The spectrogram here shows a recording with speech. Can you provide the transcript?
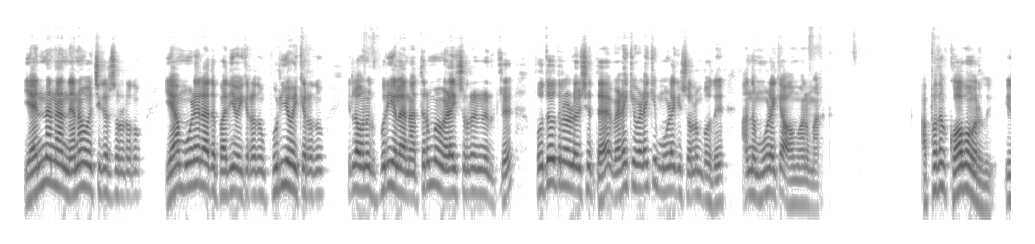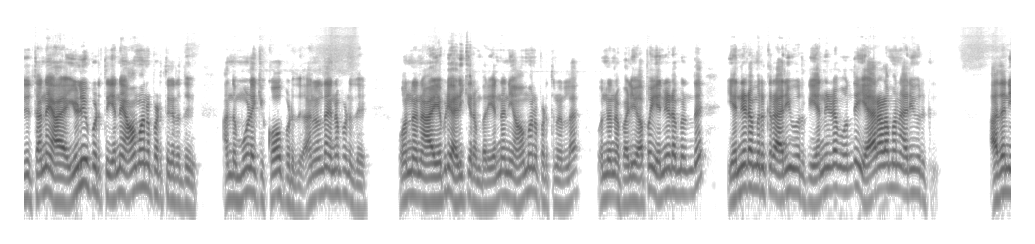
என்ன நான் நினைவு வச்சுக்கிற சொல்கிறதும் என் மூளையில் அதை பதிய வைக்கிறதும், புரிய வைக்கிறதும், இல்லை உனக்கு புரியலை நான் திரும்ப விலைக்கு சொல்கிறேன்னுட்டு புத்தகத்தில் உள்ள விஷயத்த விலைக்கு விளக்கி மூளைக்கு சொல்லும்போது, அந்த மூளைக்கு அவமானமா இருக்கு. அப்பதான் கோபம் வருது. இது தன்னை இழிவுபடுத்து என்னை அவமானப்படுத்துகிறது. அந்த மூளைக்கு கோவப்படுது. அதனால தான் என்ன பண்ணுது? உன்னை நான் எப்படி அழிக்கிறேன் பாரு. என்ன நீ அவமானப்படுத்தினல உன்ன நான் பழி அப்போ என்னிடமிருந்து என்னிடம் இருக்கிற அறிவு இருக்குது என்னிடம் வந்து ஏராளமான அறிவு இருக்குது அதை நீ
